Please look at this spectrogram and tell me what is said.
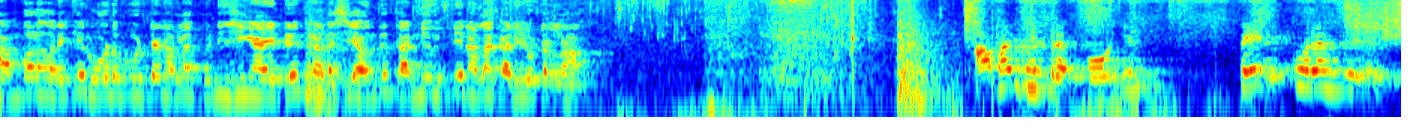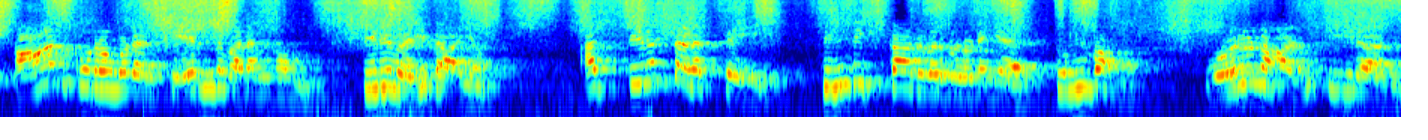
முருகன்ல வரைக்கும் ரோடு போட்டு நல்லா பினிஷிங் ஆயிட்டு கடைசியா வந்து தண்ணி ஊற்றி நல்லா கழுவி விட்டுடலாம் அமர்கின்ற கோயில் பெண் குரங்கு ஆண் குரங்குடன் சேர்ந்து வணங்கும் திருவழி தாயம் அத்திருத்தலத்தை சிந்திக்காதவர்களுடைய துன்பம் ஒரு நாளும் தீராது.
